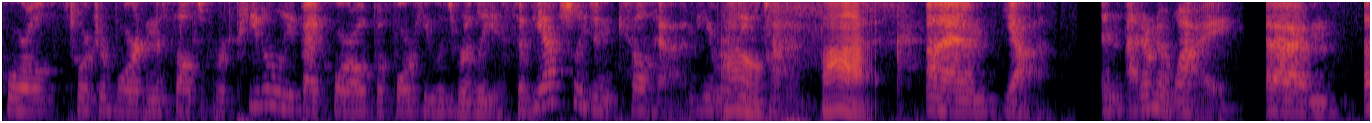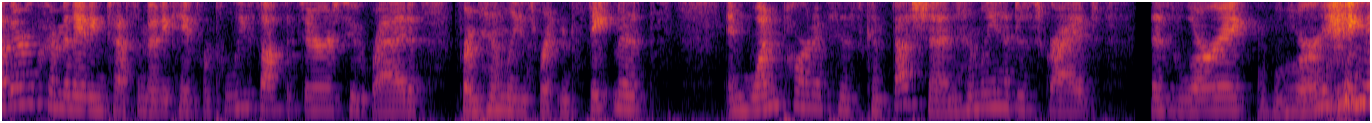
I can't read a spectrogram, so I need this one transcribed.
Corll's torture board and assaulted repeatedly by Corll before he was released. So he actually didn't kill him. He Oh, released him. fuck. Um, yeah, and I don't know why. Um, other incriminating testimony came from police officers who read from Henley's written statements. In one part of his confession, Henley had described his luring, luring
